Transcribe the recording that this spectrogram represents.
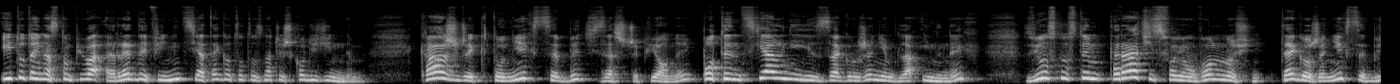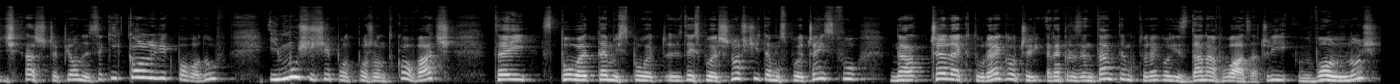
I tutaj nastąpiła redefinicja tego, co to znaczy szkodzić innym. Każdy, kto nie chce być zaszczepiony, potencjalnie jest zagrożeniem dla innych, w związku z tym traci swoją wolność tego, że nie chce być zaszczepiony z jakichkolwiek powodów i musi się podporządkować tej, społe, temu społe, tej społeczności, temu społeczeństwu, na czele którego, czyli reprezentantem którego jest dana władza. Czyli wolność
